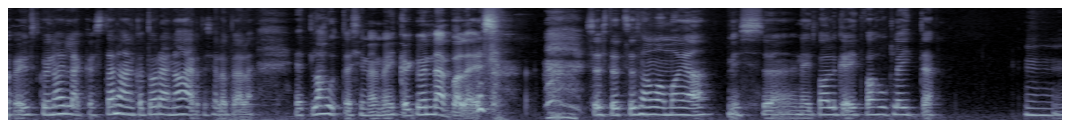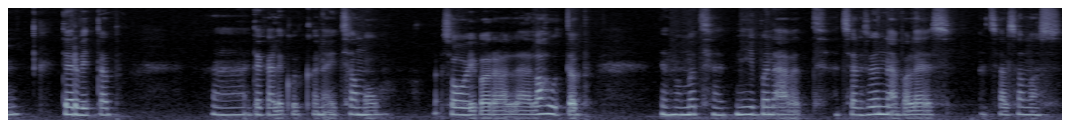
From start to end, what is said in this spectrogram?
aga justkui naljakas, täna on ka tore naerda selle peale, et lahutasime me ikkagi Õnnepalees sest et seesama maja, mis äh, neid valgeid vahukleite mm, tervitab, äh, tegelikult ka neid samu soovi korral äh, lahutab. et ma mõtlesin, et nii põnev, et, et selles Õnnepalees, et sealsamas,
